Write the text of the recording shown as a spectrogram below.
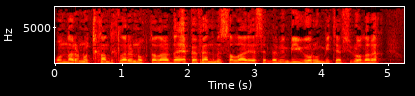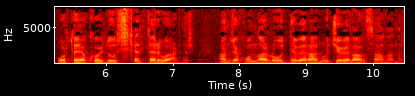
Onların o tıkandıkları noktalarda hep Efendimiz sallallahu aleyhi ve sellemin bir yorum, bir tefsir olarak ortaya koyduğu stentleri vardır. Ancak onlarla o deveran, o cevelan sağlanır.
